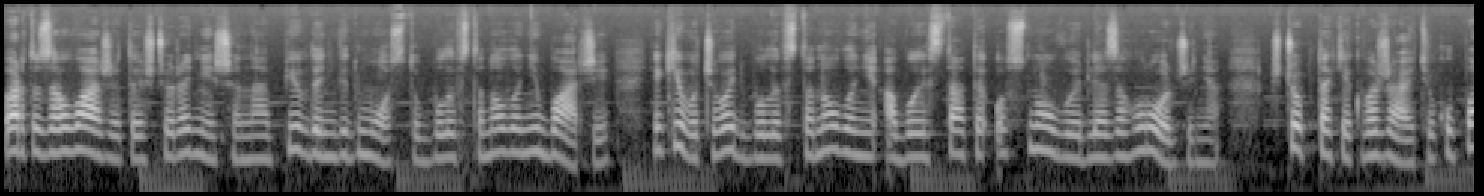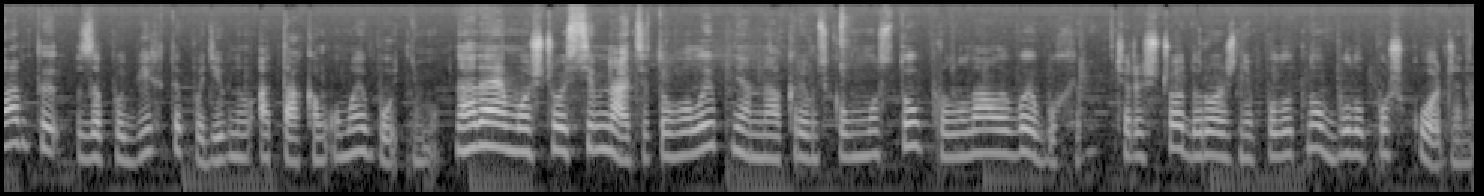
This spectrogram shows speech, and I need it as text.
Варто зауважити, що раніше на південь від мосту були встановлені баржі, які, вочевидь, були встановлені, аби стати основою для загородження, щоб, так як вважають окупанти, запобігти подібним атакам у майбутньому. Нагадаємо, що 17 липня на Кримському мосту пролунали вибухи, через що дорожнє полотно було пошкоджене.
